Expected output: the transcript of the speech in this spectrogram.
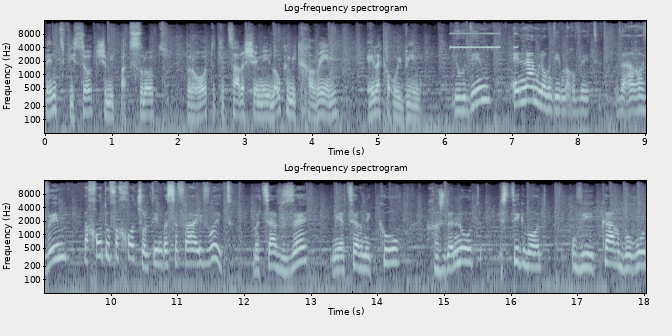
בין תפיסות שמתבצרות ורואות את הצד השני לא כמתחרים, אלא כאויבים. יהודים אינם לומדים ערבית, וערבים פחות ופחות שולטים בשפה העברית. מצב זה מייצר ניכור, חשדנות, סטיגמות ובעיקר בורות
